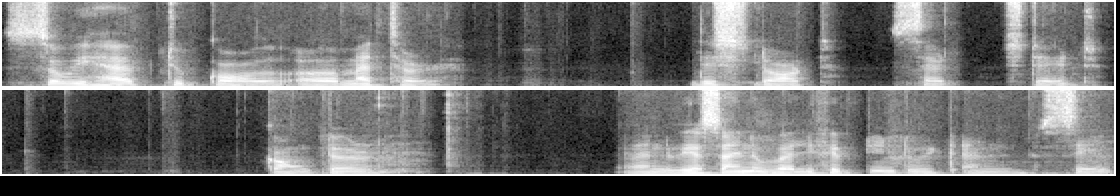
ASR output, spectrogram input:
so we have to call a method this dot set state counter and we assign a value 15 to it and save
